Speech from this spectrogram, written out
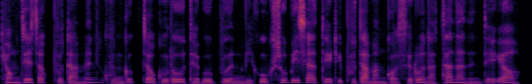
경제적 부담은 궁극적으로 대부분 미국 소비자들이 부담한 것으로 나타나는데요.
